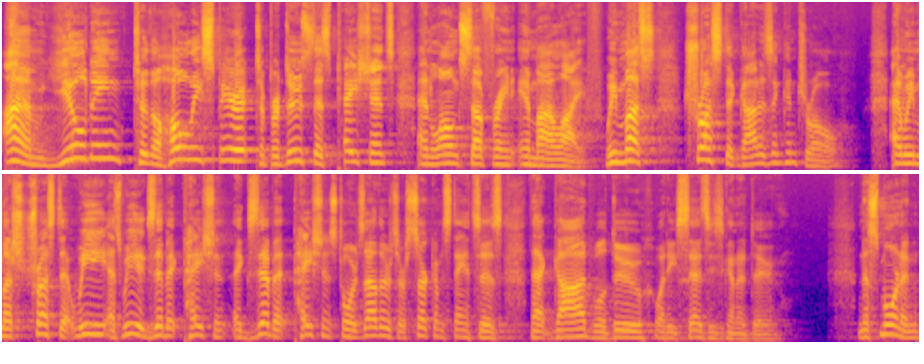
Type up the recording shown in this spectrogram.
I am yielding to the Holy Spirit to produce this patience and long suffering in my life. We must trust that God is in control. And we must trust that we, as we exhibit patience, exhibit patience towards others or circumstances, that God will do what He says He's going to do. And this morning,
